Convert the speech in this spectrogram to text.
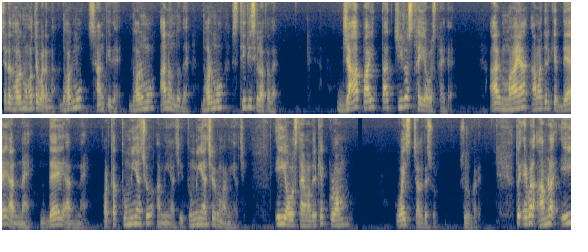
সেটা ধর্ম হতে পারে না। ধর্ম শান্তি দেয়, ধর্ম আনন্দ দেয়, ধর্ম স্থিতিশীলতা দেয়। যা পাই তা চিরস্থায়ী অবস্থায় দেয়। আর মায়া আমাদেরকে দেয় আর নেয়, দেয় আর নেয়। অর্থাৎ তুমি আছো, আমি আছি, তুমি আছো এবং আমি আছি। এই অবস্থায় আমাদেরকে ক্রম ওয়াইজ চালাতে শুরু করে। তো এবার আমরা এই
